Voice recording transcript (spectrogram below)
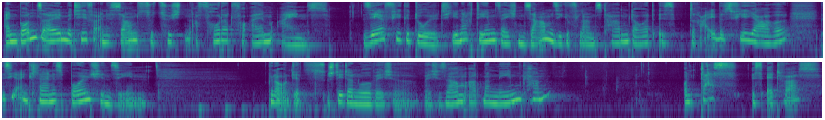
ein Bonsai mit Hilfe eines Samens zu züchten erfordert vor allem eins. Sehr viel Geduld. Je nachdem, welchen Samen Sie gepflanzt haben, dauert es drei bis vier Jahre, bis Sie ein kleines Bäumchen sehen. Genau, und jetzt steht da nur, welche, welche Samenart man nehmen kann. Und das ist etwas,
